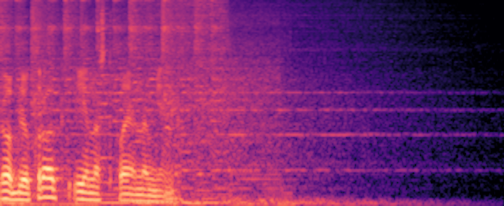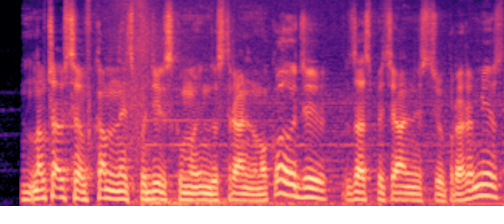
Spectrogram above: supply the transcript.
роблю крок і наступаю на міну. Навчався в Кам'янець-Подільському індустріальному коледжі за спеціальністю програміст.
